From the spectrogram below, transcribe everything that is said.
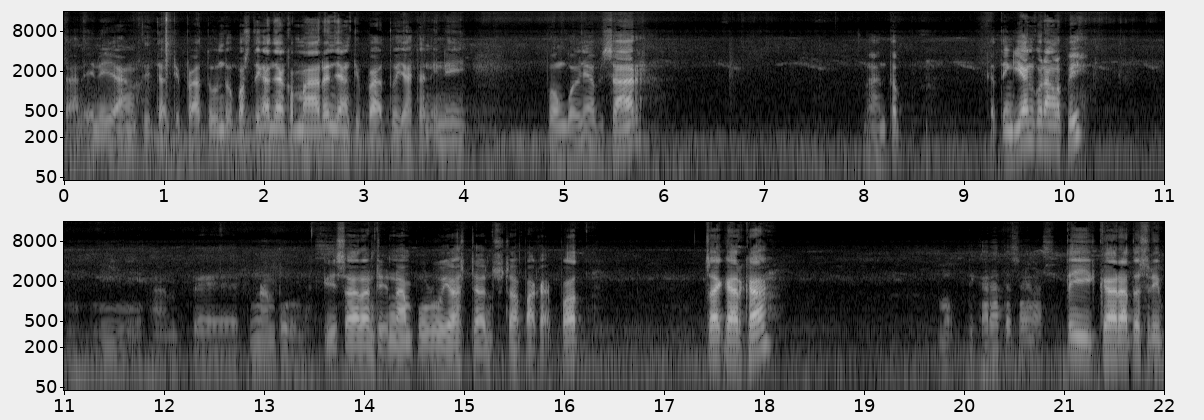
Dan ini yang tidak di batu untuk postingan yang kemarin yang di batu ya. Dan ini bonggolnya besar. Mantep. Ketinggian kurang lebih? Ini hampir 60, Mas. kisaran di 60 ya. Dan sudah pakai pot cek harga Mau 300 saya, Mas. 300.000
